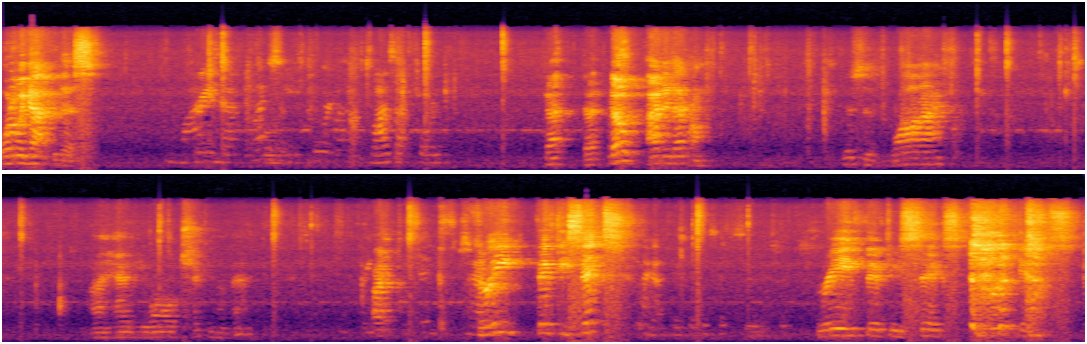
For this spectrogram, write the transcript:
What do we got for this? Why is that Why is it forty? forty? Why is that forty? Got that? Nope, I did that wrong. This is why I had you all checking the map. Three Alright. fifty-six? Three fifty-six, I got three fifty-six. three fifty-six foot.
